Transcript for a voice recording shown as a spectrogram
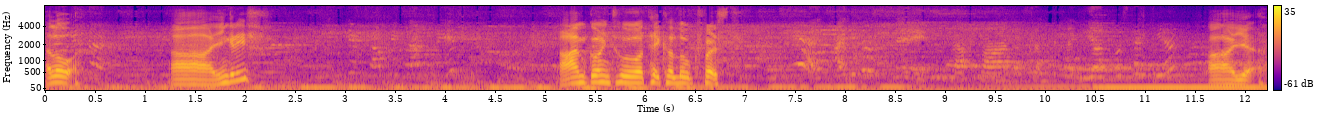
Hello. Uh, English? I'm going to take a look first. Yes, I didn't say have fun or something like Your first time here? Uh, yeah.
